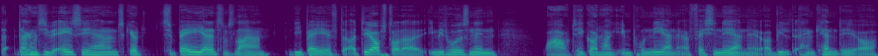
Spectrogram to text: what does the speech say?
Der, der kan man sige, at AC her, han skal jo tilbage i landsholdslejren lige bagefter, og det opstår der i mit hoved sådan en, wow, det er godt nok imponerende og fascinerende og vildt, at han kan det, og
